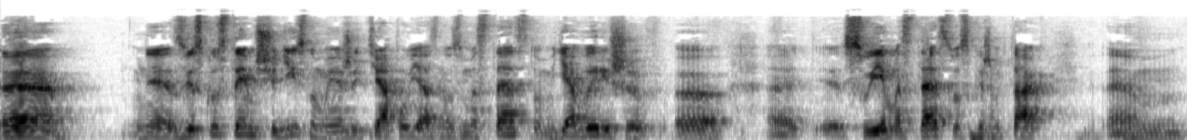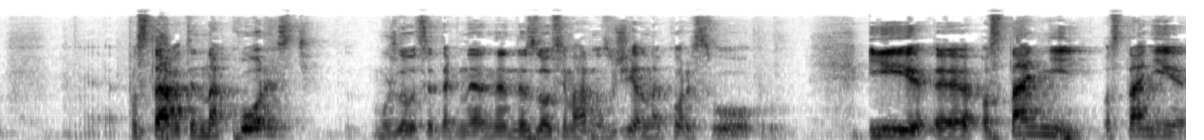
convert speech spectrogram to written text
Е, В зв'язку з тим, що дійсно моє життя пов'язано з мистецтвом, я вирішив своє мистецтво, скажімо так, ем, поставити на користь, можливо, це так не, зовсім гарно звучить, але на користь свого округу. І останні, останні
